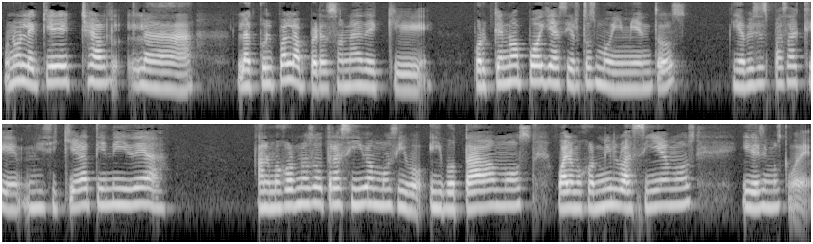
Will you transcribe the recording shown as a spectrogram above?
uno le quiere echar la, la culpa a la persona de que, ¿por qué no apoya ciertos movimientos? Y a veces pasa que ni siquiera tiene idea. A lo mejor nosotras íbamos y, y votábamos, o a lo mejor ni lo hacíamos, y decimos como de,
